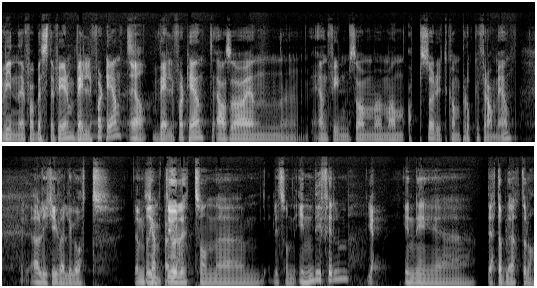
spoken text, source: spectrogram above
vinner for beste film. Vel fortjent. Ja. Vel fortjent. Altså en, en film som man absolutt kan plukke fram igjen. ja. liker jeg veldig godt. Den bringte jo litt sånn, eh, litt sånn indie-film Ja. inn i eh, det etablerte, da.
